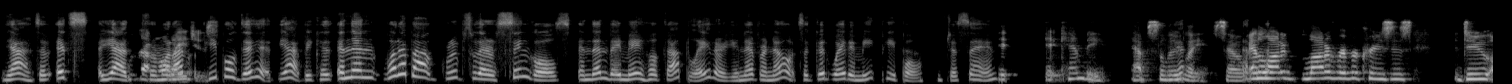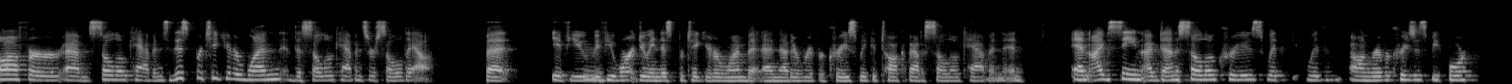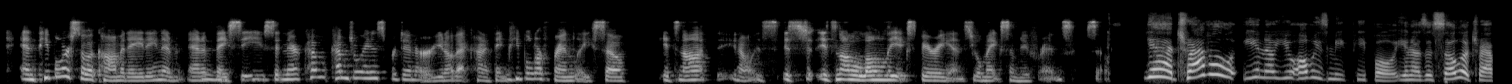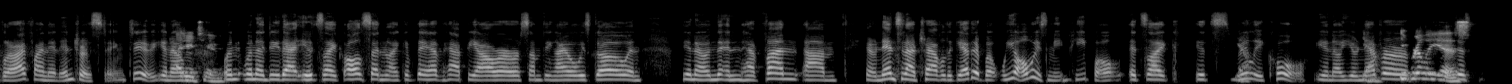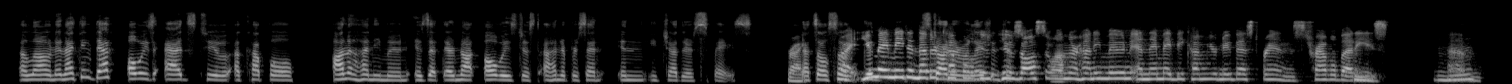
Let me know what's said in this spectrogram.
Yeah, it's a, it's yeah. From what all I'm, people dig it. Yeah, because and then what about groups that are singles and then they may hook up later? You never know. It's a good way to meet people. Just saying. It it can be absolutely so, and a lot of a lot of river cruises do offer um, solo cabins. This particular one, the solo cabins are sold out. But if you Mm. if you weren't doing this particular one, but another river cruise, we could talk about a solo cabin. And and I've seen I've done a solo cruise with with on river cruises before, and people are so accommodating. And and if they see you sitting there, come come join us for dinner, you know that kind of thing. People are friendly, so it's not you know it's it's it's not a lonely experience. You'll make some new friends. So. Yeah, travel, you know, you always meet people. You know, as a solo traveler, I find it interesting too. You know, I too. when when I do that, it's like all of a sudden, like if they have happy hour or something, I always go and you know, and, and have fun. Um, you know, Nancy and I travel together, but we always meet people. It's like it's Yeah. really cool. You know, you're Yeah, never it really is. just alone, and I think that always adds to a couple on a honeymoon is that they're not always just 100% in each other's space. Right. That's also right. You may meet another start in a couple who, who's also on their honeymoon and they may become your new best friends, travel buddies. Mhm. Um,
